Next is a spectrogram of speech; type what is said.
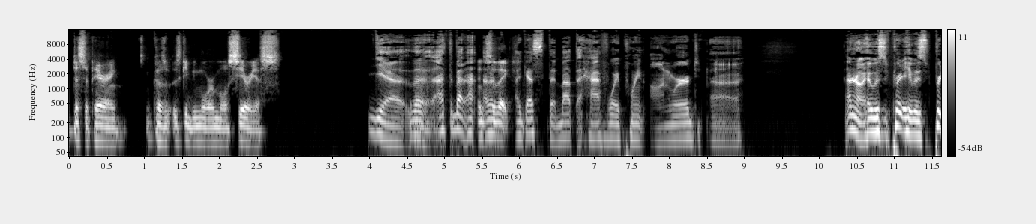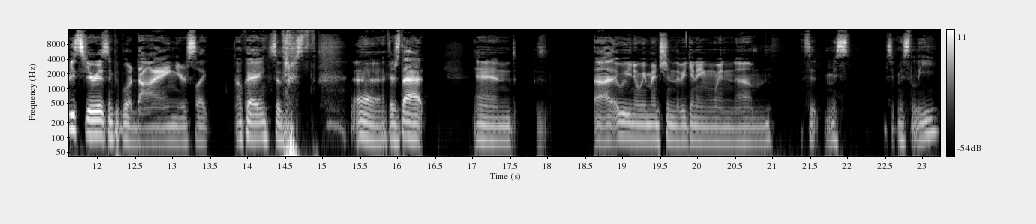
disappearing because it was getting more and more serious. yeah. The at the about And I, so they- I guess the, about the halfway point onward, uh, I don't know. It was pretty. It was pretty serious, and people are dying. You're just like, okay, so there's uh, there's that, and uh, we- you know, we mentioned in the beginning when um, is it Miss is it Miss Lee?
